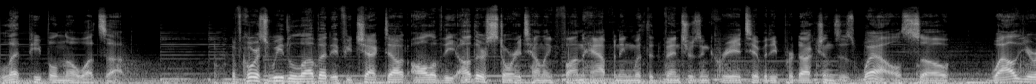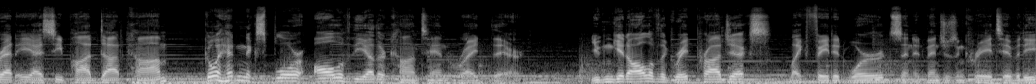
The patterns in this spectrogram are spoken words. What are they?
let people know what's up. Of course, we'd love it if you checked out all of the other storytelling fun happening with Adventures in Creativity Productions as well. So, while you're at AICpod.com, go ahead and explore all of the other content right there. You can get all of the great projects, like Faded Words and Adventures in Creativity,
